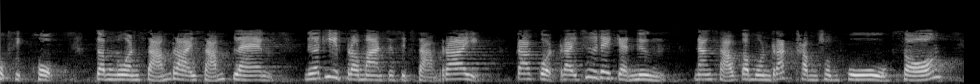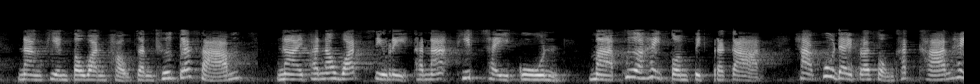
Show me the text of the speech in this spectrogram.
2566 จำนวน3ราย3แปลง เนื้อที่ประมาณ 73 ไร่ ปรากฏรายชื่อได้แก่หนึ่งนางสาวกมลรัตน์คำชมพูสองนางเพียงตะวันเผ่าจันทึกและสามนายพนวัตรสิริธนทิพย์ชัยกูล มาเพื่อให้ตนปิดประกาศ หากผู้ใดประสงค์คัดค้านให้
